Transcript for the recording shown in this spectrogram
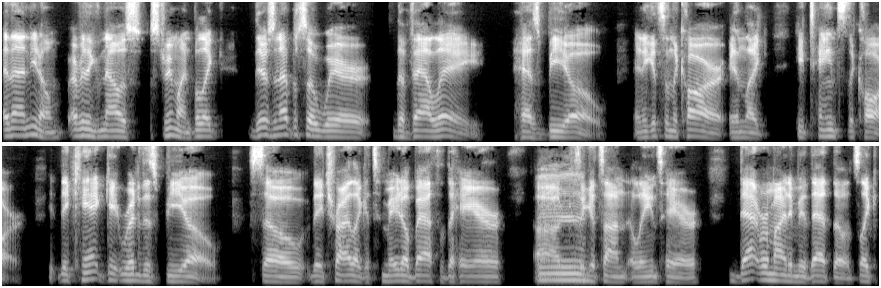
and then you know everything now is streamlined. But like, there's an episode where the valet has bo and he gets in the car and like he taints the car. They can't get rid of this bo, so they try like a tomato bath with the hair because Mm. it gets on Elaine's hair. That reminded me of that though. It's like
